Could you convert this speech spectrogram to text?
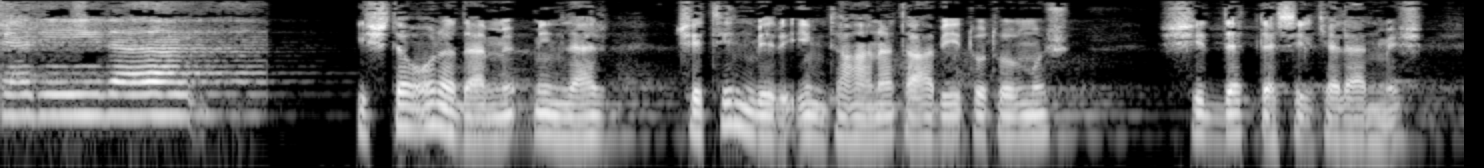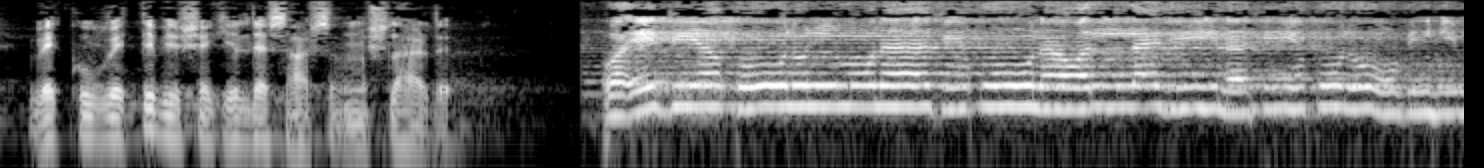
شَدِيدًا İşte orada müminler çetin bir imtihana tabi tutulmuş, şiddetle silkelenmiş ve kuvvetli bir şekilde sarsılmışlardı. وَإِذْ يَقُولُ الْمُنَافِقُونَ وَالَّذِينَ فِي قُلُوبِهِم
